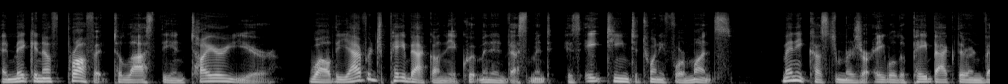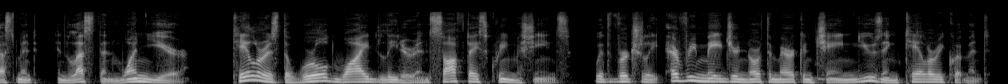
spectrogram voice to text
and make enough profit to last the entire year. While the average payback on the equipment investment is 18 to 24 months, many customers are able to pay back their investment in less than one year. Taylor is the worldwide leader in soft ice cream machines, with virtually every major North American chain using Taylor equipment.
